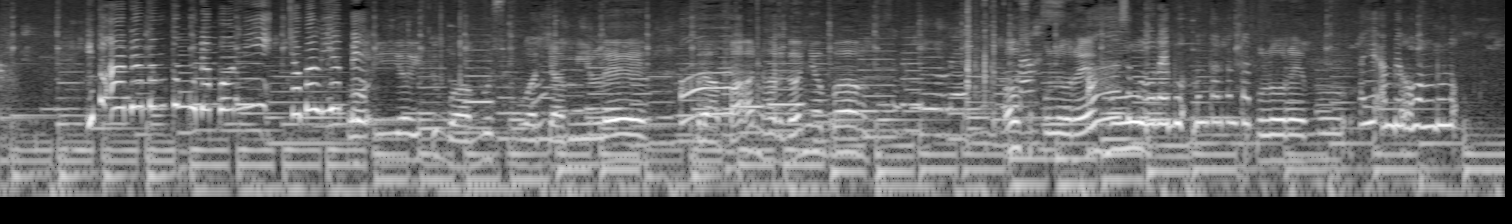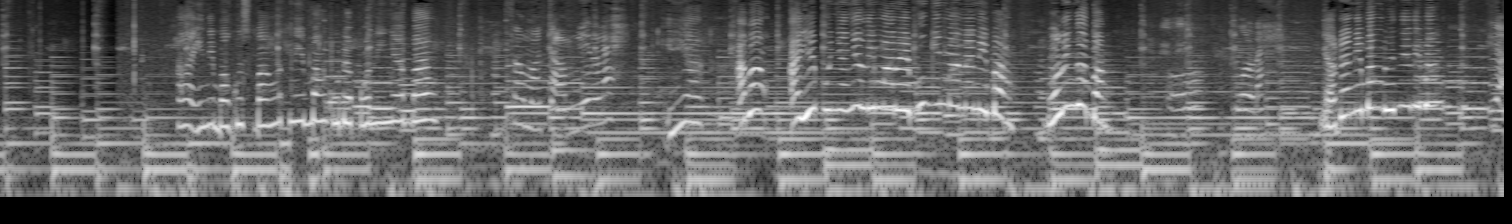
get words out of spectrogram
Itu ada Bang tuh kuda poni. Coba lihat deh. Oh iya itu bagus buat Jamile. Oh. Berapaan harganya bang? Oh sepuluh ribu. Oh, sepuluh ribu. Bentar, bentar. Sepuluh ribu. Ayo ambil uang dulu. Ah, ini bagus banget nih Bang kuda poninya Bang. Sama Camille. Iya, Abang, Aye punyanya lima ribu gimana nih Bang? Boleh nggak Bang? Oh, boleh. Ya udah nih Bang duitnya nih Bang. Ya.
